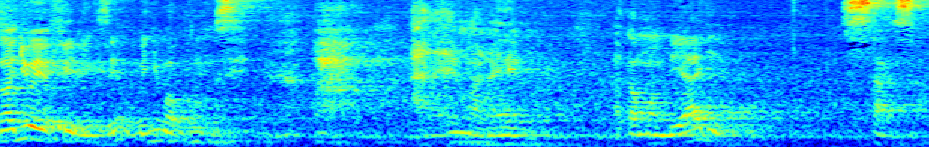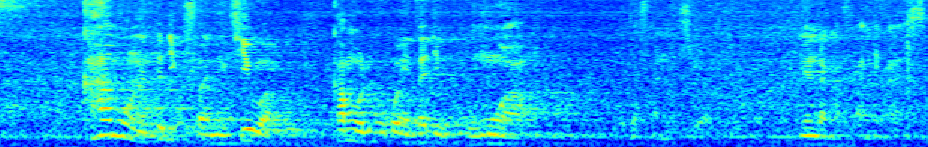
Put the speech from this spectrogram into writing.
Unajua hiyo feelings eh, umenyima pumzi. Ah, Anaema anaema. Akamwambiaje? Sasa kama unahitaji kufanikiwa kama ulivyokuwa unahitaji kupumua hapa, utafanikiwa. Nenda kafanya kazi.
